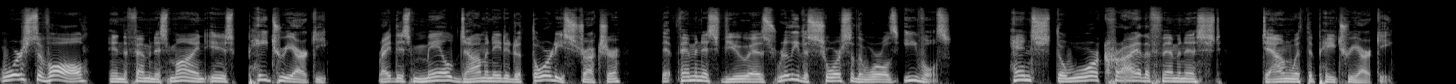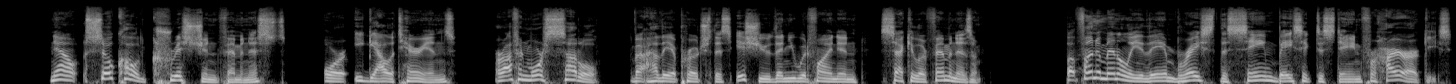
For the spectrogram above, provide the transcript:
Worst of all, in the feminist mind, is patriarchy, right? This male dominated authority structure that feminists view as really the source of the world's evils. Hence the war cry of the feminist down with the patriarchy. Now, so called Christian feminists or egalitarians are often more subtle about how they approach this issue than you would find in secular feminism. But fundamentally, they embrace the same basic disdain for hierarchies.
